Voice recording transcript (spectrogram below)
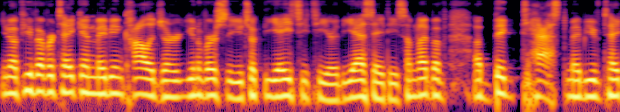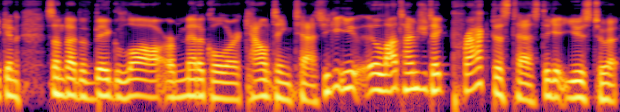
You know, if you've ever taken maybe in college or university, you took the ACT or the SAT, some type of a big test. Maybe you've taken some type of big law or medical or accounting test. You, you a lot of times you take practice tests to get used to it.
